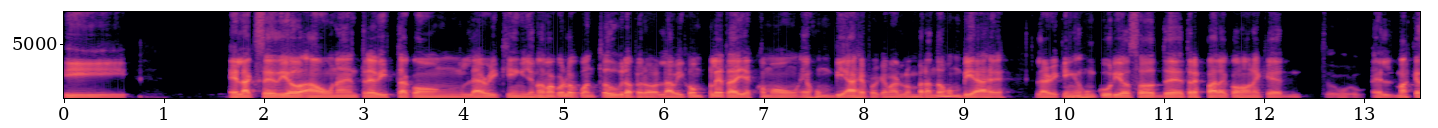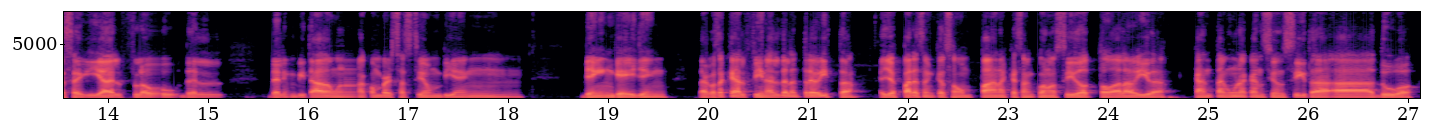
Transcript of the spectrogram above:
Y él accedió a una entrevista con Larry King. Yo no me acuerdo cuánto dura, pero la vi completa y es como un, es un viaje, porque Marlon Brando es un viaje. Larry King es un curioso de tres pares de cojones que uh, él más que seguía el flow del, del invitado en una conversación bien, bien engaging. La cosa es que al final de la entrevista, ellos parecen que son panas que se han conocido toda la vida, cantan una cancioncita a dúo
